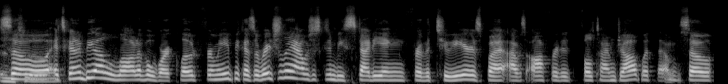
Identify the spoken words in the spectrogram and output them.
So it's going to be a lot of a workload for me because originally I was just going to be studying for the two years, but I was offered a full time job with them. So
